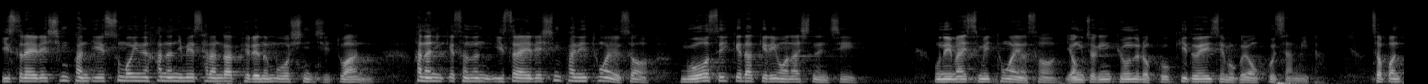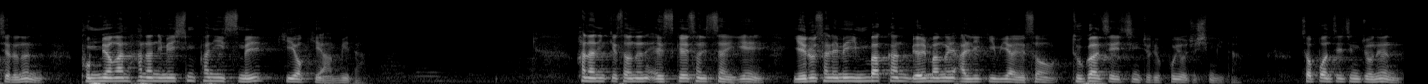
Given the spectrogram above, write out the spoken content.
이스라엘의 심판 뒤에 숨어 있는 하나님의 사랑과 배려는 무엇인지 또한 하나님께서는 이스라엘의 심판이 통하여서 무엇을 깨닫기를 원하시는지 오늘 말씀이 통하여서 영적인 교훈을 얻고 기도의 제목을 얻고자 합니다. 첫 번째로는 분명한 하나님의 심판이 있음을 기억해야 합니다. 하나님께서는 에스겔 선지자에게 예루살렘의 임박한 멸망을 알리기 위하여서 두 가지의 징조를 보여주십니다. 첫 번째 징조는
